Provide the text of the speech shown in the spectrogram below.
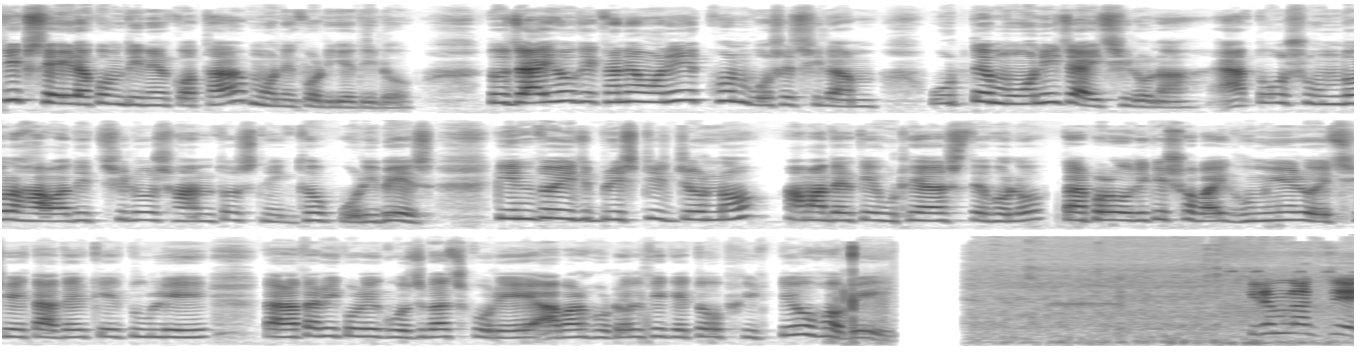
ঠিক সেই রকম দিনের কথা মনে করিয়ে দিল। তো যাই হোক, এখানে অনেকক্ষণ বসেছিলাম। উঠতে মনই চাইছিল না। এত সুন্দর হাওয়া দিচ্ছিল, শান্ত, স্নিগ্ধ পরিবেশ। কিন্তু এই বৃষ্টির জন্য আমাদেরকে উঠে আসতে হলো। তারপর ওদিকে সবাই ঘুমিয়ে রয়েছে, তাদেরকে তুলে তাড়াতাড়ি করে গোছগাছ করে আবার হোটেল থেকে তো ফিরতেও হবে। কিরম লাগছে?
